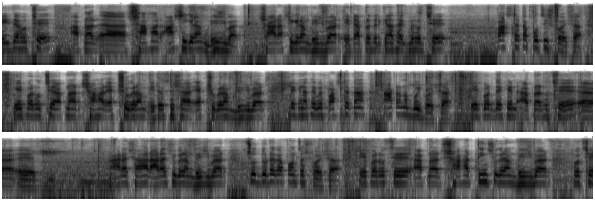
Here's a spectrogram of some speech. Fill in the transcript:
এই যে হচ্ছে আপনার সাহার আশি গ্রাম ডিশবার সাহার আশি গ্রাম ডিশবার এটা আপনাদের কেনা থাকবে হচ্ছে পাঁচ টাকা পঁচিশ পয়সা। এরপর হচ্ছে আপনার সাহার একশো গ্রাম, এটা হচ্ছে সাহার একশো গ্রাম ডিশবার এটা কেনা থাকবে পাঁচ টাকা আটানব্বই পয়সা। এরপর দেখেন আপনার হচ্ছে আড়াই সাহার আড়াইশো গ্রাম ডিশবার চোদ্দ টাকা পঞ্চাশ পয়সা। এরপর হচ্ছে আপনার সাহার তিনশো গ্রাম ডিশবার হচ্ছে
